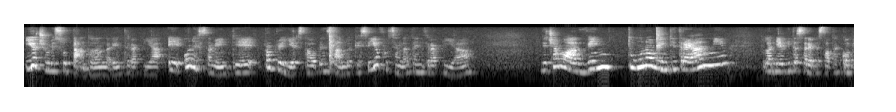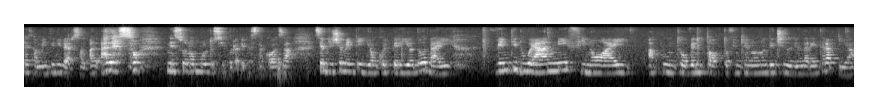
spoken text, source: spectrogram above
Io ci ho messo tanto ad andare in terapia e onestamente proprio ieri stavo pensando che se io fossi andata in terapia, diciamo a 21-23 anni, la mia vita sarebbe stata completamente diversa. Adesso ne sono molto sicura di questa cosa. Semplicemente io in quel periodo, dai 22 anni fino ai appunto 28, finché non ho deciso di andare in terapia,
